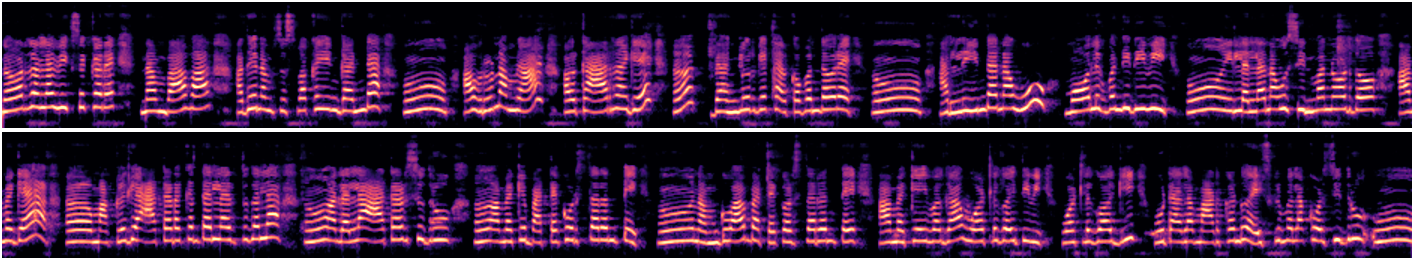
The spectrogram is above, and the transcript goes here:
ನೋಡ್ರಲ್ಲ ವೀಕ್ಷಕರೆ, ನಮ್ ಬಾವ ಅದೇ ನಮ್ ಸುಸ್ಮಕ್ಕ ಗಂಡ ಹ್ಮ್ ಅವರು ನಮ್ಮ ಅವ್ರ ಕಾರ್ನಾಗೆ ಬೆಂಗಳೂರಿಗೆ ಕರ್ಕೊ ಬಂದವ್ರೆ ಹ್ಮ್ ಅಲ್ಲಿಂದ ನಾವು ಮೋಲಿಗೆ ಬಂದಿದೀವಿ ಹ್ಮ್ ಇಲ್ಲೆಲ್ಲ ನಾವು ಸಿನಿಮಾ ನೋಡ್ದು ಆಮೇಲೆ ಮಕ್ಕಳಿಗೆ ಆಟ ಆಡಕ್ಕಂತೆಲ್ಲ ಇರ್ತದಲ್ಲ ಹ್ಮ್ ಅಲ್ಲೆಲ್ಲ ಆಟ ಆಡ್ಸಿದ್ರು ಆಮೇಲೆ ಬಟ್ಟೆ ಕೊಡಿಸ್ತಾರಂತೆ ಹ್ಮ್ ನಮ್ಗೂ ಬಟ್ಟೆ ಕೊಡಿಸ್ತಾರಂತೆ ಆಮೇಲೆ ಇವಾಗ ಹೋಟ್ಲಿಗೆ ಹೋಯ್ತೀವಿ, ಹೋಟ್ಲಿಗೆ ಹೋಗಿ ಊಟ ಎಲ್ಲ ಮಾಡ್ಕೊಂಡು ಐಸ್ ಕ್ರೀಮ್ ಎಲ್ಲ ಕೊಡ್ಸಿದ್ರು ಹ್ಮ್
